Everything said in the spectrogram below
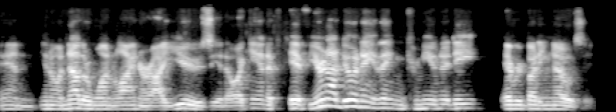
And you know another one liner i use you know again if, if you're not doing anything in community everybody knows it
